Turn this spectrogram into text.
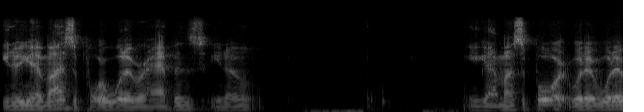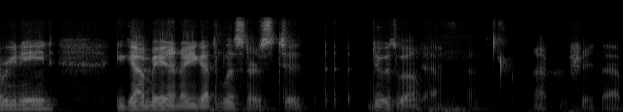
you know, you have my support. Whatever happens, you know, you got my support. Whatever, whatever you need, you got me. And I know you got the listeners to do as well. Yeah, I appreciate that.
